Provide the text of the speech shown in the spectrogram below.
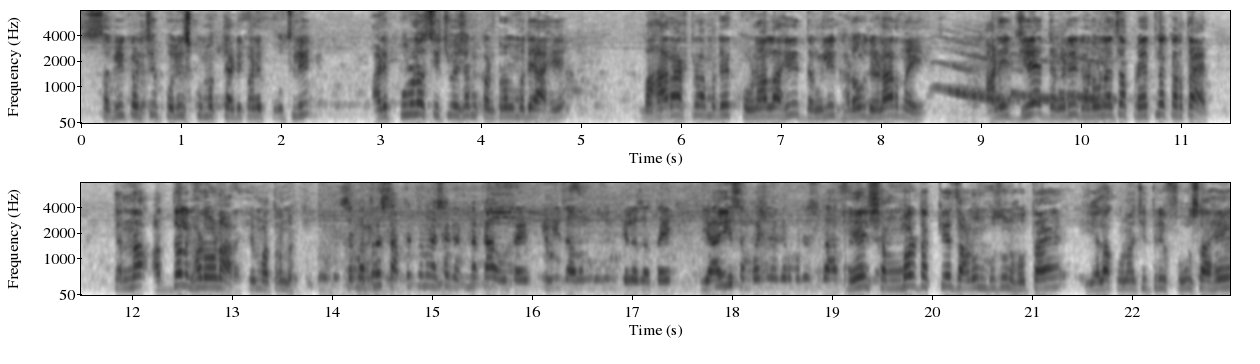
सगळीकडची पोलीस कुमक त्या ठिकाणी पोहोचली आणि पूर्ण सिच्युएशन कंट्रोलमध्ये आहे. महाराष्ट्रामध्ये कोणालाही दंगली घडवू देणार नाही. आणि जे दंगली घडवण्याचा प्रयत्न करतायत त्यांना अद्दल घडवणार हे मात्र नक्की. सर मात्र सातत्यानं अशा घटना का होत आहेत की ही जाणून बुजून केलं जात आहे याआधी संभाजीनगरमध्ये सुद्धा हा हे शंभर टक्के जाणून बुजून होत आहे. याला कोणाची तरी फूस आहे.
